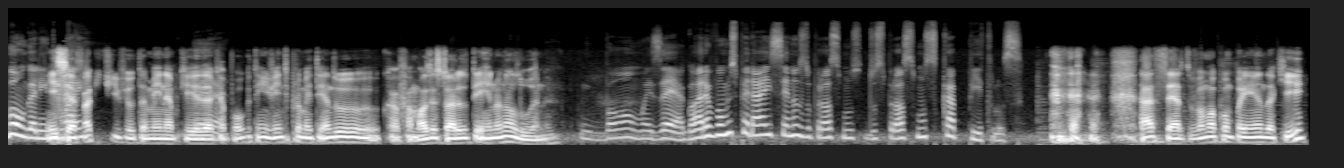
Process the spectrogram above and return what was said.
Bom, Galindo. Isso é vai... é factível também, né? Porque é. daqui a pouco tem gente prometendo a famosa história do terreno na Lua, né? Bom, mas é. Agora vamos esperar as cenas do próximos, dos próximos capítulos. tá certo, vamos acompanhando aqui,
